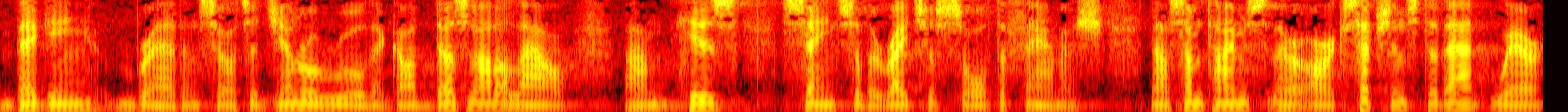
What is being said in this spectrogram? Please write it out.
begging bread. And so it's a general rule that God does not allow um, his saints or the righteous soul to famish. Now, sometimes there are exceptions to that where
